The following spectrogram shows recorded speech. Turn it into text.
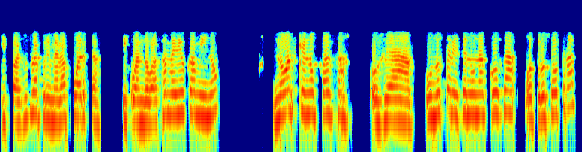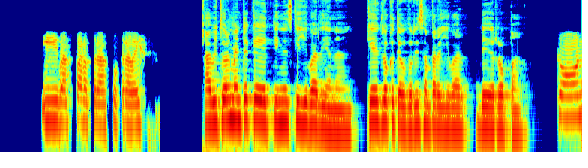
y pasas la primera puerta y cuando vas a medio camino, no es que no pasa. O sea, unos te dicen una cosa, otros otra y vas para atrás otra vez. Habitualmente, ¿qué tienes que llevar, Diana? ¿Qué es lo que te autorizan para llevar de ropa? Son,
